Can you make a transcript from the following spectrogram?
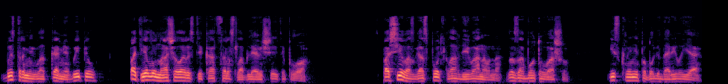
Быстрыми глотками выпил, по телу начало растекаться расслабляющее тепло. Спаси вас, Господь, Клавдия Ивановна, за заботу вашу, искренне поблагодарил я.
